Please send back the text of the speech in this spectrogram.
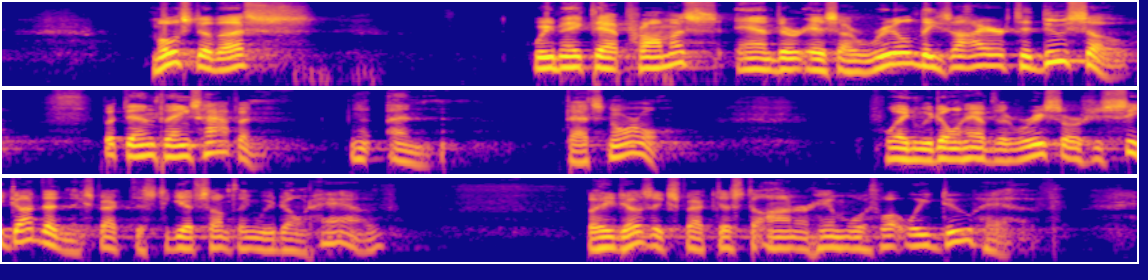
Most of us, we make that promise, and there is a real desire to do so. But then things happen, and that's normal when we don't have the resources. See, God doesn't expect us to give something we don't have, but He does expect us to honor Him with what we do have.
